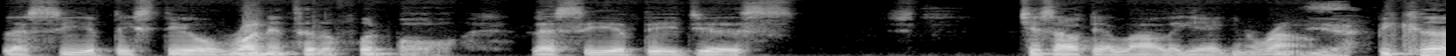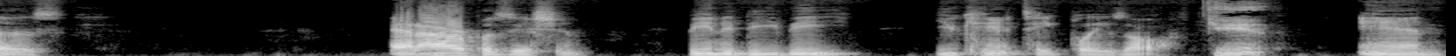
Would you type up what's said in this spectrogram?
let's see if they still run into the football let's see if they just just out there lollygagging around. Yeah. Because at our position, being a DB, you can't take plays off. Can't. And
